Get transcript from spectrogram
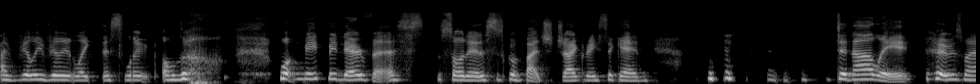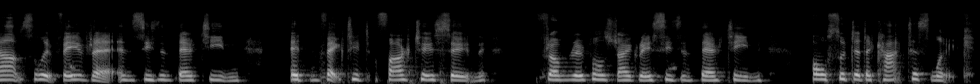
I really, really like this look. Although, what made me nervous, sorry, this is going back to Drag Race again. Denali, who was my absolute favourite in season 13, infected far too soon from RuPaul's Drag Race season 13, also did a cactus look.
